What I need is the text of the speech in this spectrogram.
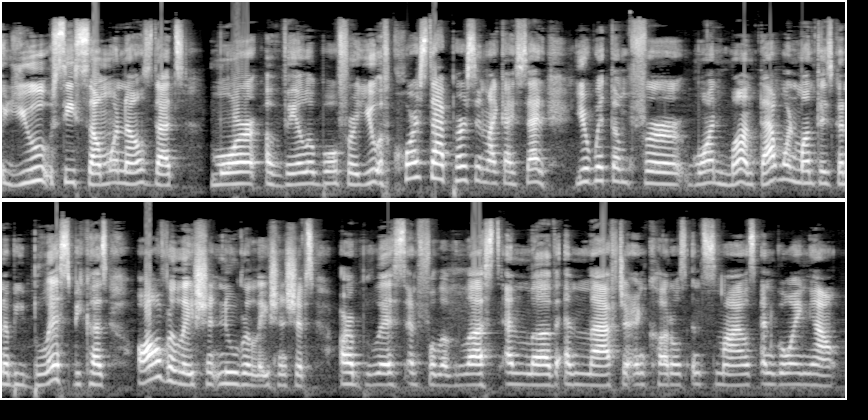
you see someone else that's more available for you, of course, that person, like I said, you're with them for one month. That one month is going to be bliss because all relation, new relationships are bliss and full of lust and love and laughter and cuddles and smiles and going out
